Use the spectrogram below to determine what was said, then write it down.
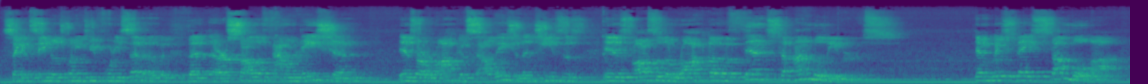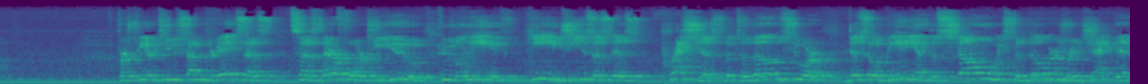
2 Samuel 22, 47, that our solid foundation is our rock of salvation, that Jesus is also the rock of offense to unbelievers, in which they stumble by. 1 Peter 2, 7 through 8 says, says, Therefore, to you who believe, he, Jesus, is precious, but to those who are disobedient, the stone which the builders rejected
